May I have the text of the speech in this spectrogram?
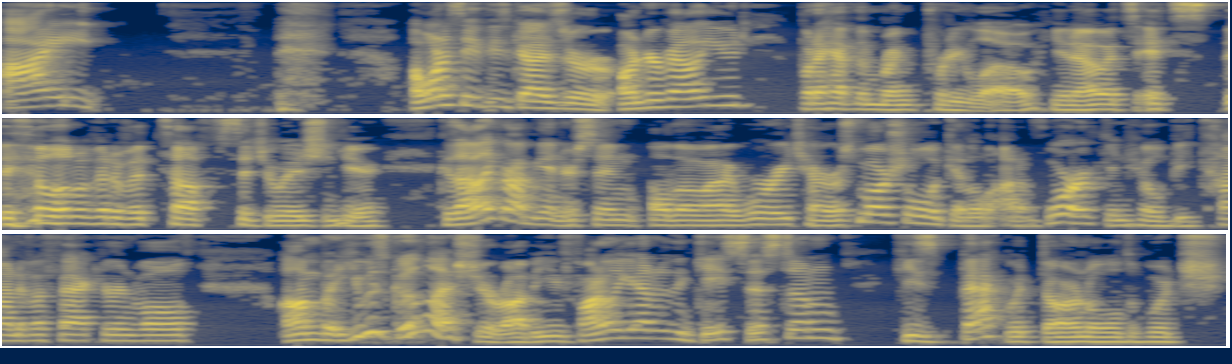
I I want to say these guys are undervalued, but I have them ranked pretty low. You know, it's it's, it's a little bit of a tough situation here because I like Robbie Anderson, although I worry Terrace Marshall will get a lot of work and he'll be kind of a factor involved. Um, but he was good last year, Robbie. He finally got out of the Gase system. He's back with Darnold, which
